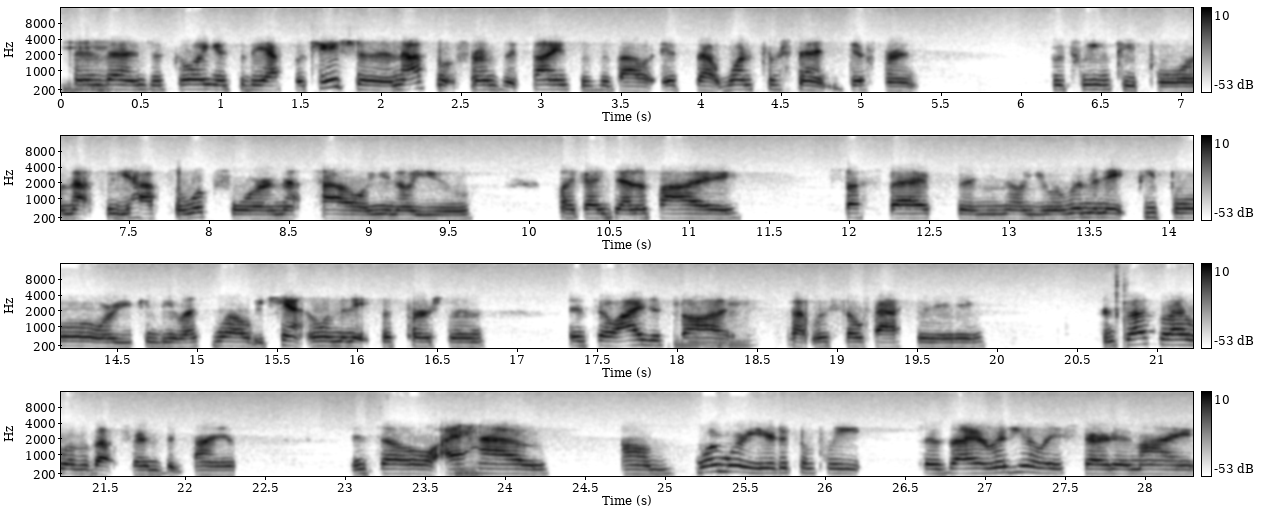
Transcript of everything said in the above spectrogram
And mm-hmm. then just going into the application, and that's what forensic science is about. It's that 1% difference between people, and that's what you have to look for, and that's how you know you like identify suspects, and you know you eliminate people, or you can be like, well, we can't eliminate this person. And so I just thought that was so fascinating, and so that's what I love about forensic science. And so I have um, one more year to complete because I originally started my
